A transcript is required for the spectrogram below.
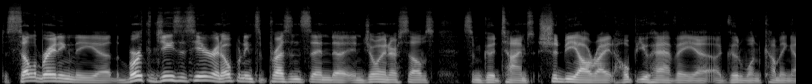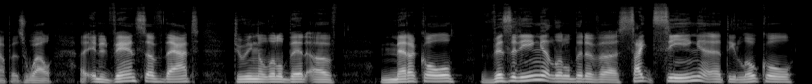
to celebrating the the birth of Jesus here and opening some presents and enjoying ourselves some good times. Should be all right. Hope you have a a good one coming up as well. in advance of that, doing a little bit of medical visiting, a little bit of a sightseeing at the local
